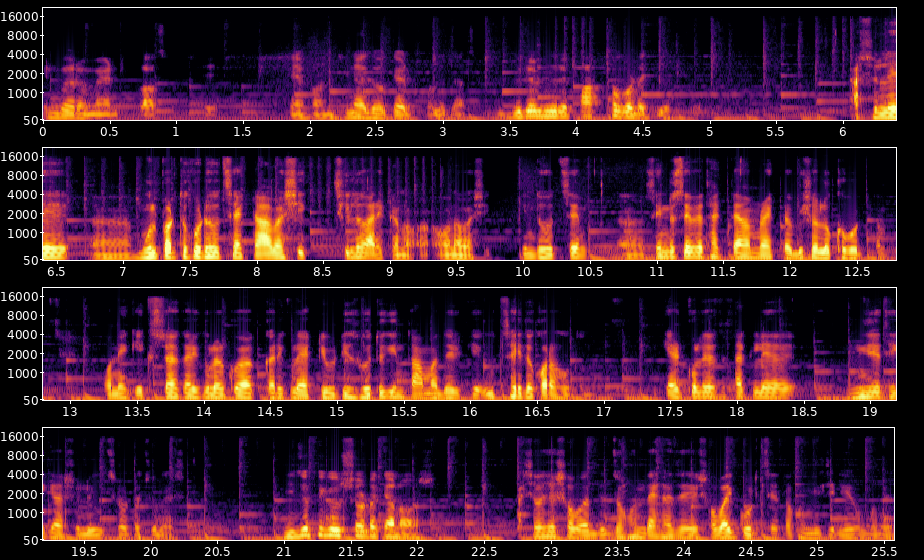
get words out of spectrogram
এনভায়রনমেন্ট প্লাস হচ্ছে এখন ঝিনাইদহ ক্যাড কলেজে আছেন দুইটার ভিতরে পার্থক্যটা কি হচ্ছে? আসলে আহ, মূল পার্থক্যটা হচ্ছে একটা আবাসিক ছিল আর একটা অনাবাসিক। কিন্তু হচ্ছে সেন্ট জোসেফে থাকতে আমরা একটা বিষয় লক্ষ্য করতাম অনেক এক্সট্রা কারিকুলার কারিকুলার অ্যাক্টিভিটিস হতো কিন্তু আমাদেরকে উৎসাহিত করা হতো না। ক্যারেট কলেজে থাকলে নিজে থেকে আসলে উৎসাহটা চলে আসে নিজে থেকে উৎসাহটা কেন আসে? আশেপাশে সবাই যখন দেখা যায় সবাই করছে তখন নিজেকে মনে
